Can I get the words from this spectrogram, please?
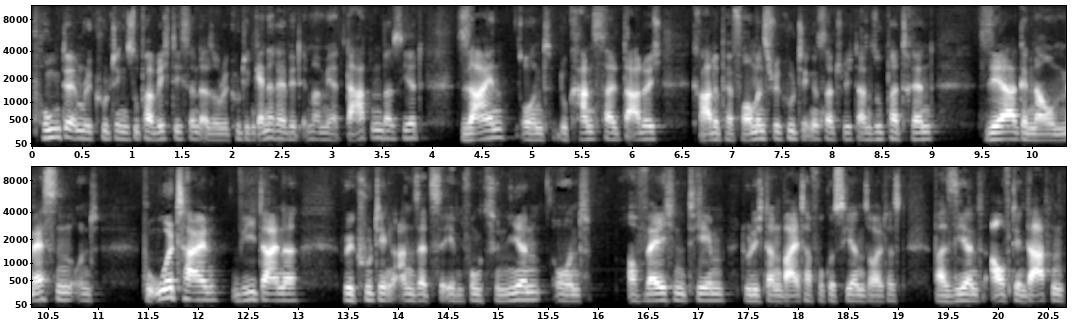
Punkte im Recruiting super wichtig sind. Also Recruiting generell wird immer mehr datenbasiert sein und du kannst halt dadurch, gerade Performance Recruiting ist natürlich da ein super Trend, sehr genau messen und beurteilen, wie deine Recruiting-Ansätze eben funktionieren und auf welchen Themen du dich dann weiter fokussieren solltest, basierend auf den Daten,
